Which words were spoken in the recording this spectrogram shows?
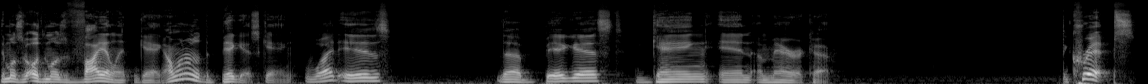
The most oh, the most violent gang. I want to know the biggest gang. What is the biggest gang in America? The Crips.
